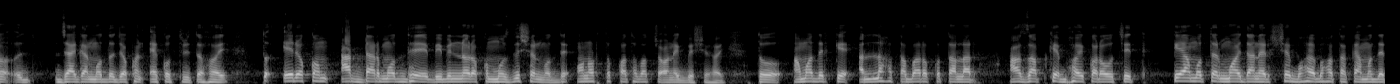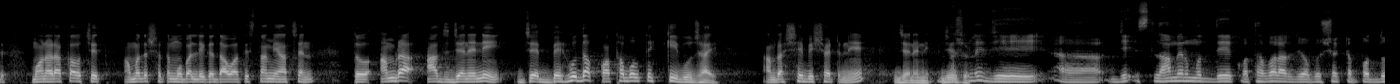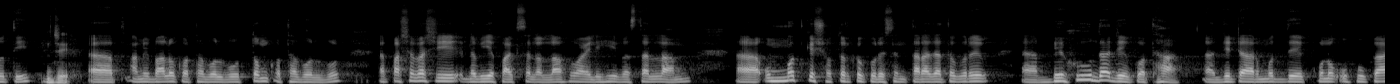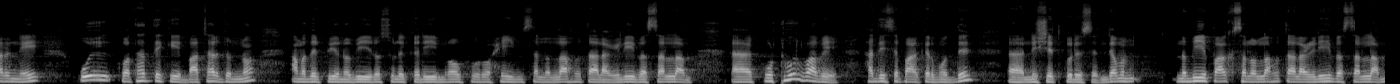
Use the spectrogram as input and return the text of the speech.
জায়গার মধ্যে যখন একত্রিত হয়, তো এরকম আড্ডার মধ্যে, বিভিন্ন রকম মজলিসের মধ্যে অনর্থক কথাবার্তা অনেক বেশি হয়। তো আমাদেরকে আল্লাহ তাবারকতালার আজাবকে ভয় করা উচিত কেয়ামতের ময়দানের সে ভয়াবহতাকে আমাদের মনে রাখা উচিত। আমাদের সাথে মোবাইল লিগে দাওয়াত ইসলামী আছেন। তো আমরা আজ জেনে নিই যে বেহুদা কথা বলতে কি বোঝায়। আমরা সে বিষয়টা নিয়ে জেনে নিই। আসলে যে যে ইসলামের মধ্যে কথা বলার যে অবশ্যই একটা পদ্ধতি জি। আহ, আমি ভালো কথা বলব উত্তম কথা বলব পাশাপাশি নবী পাক সাল্লাহ আলহি বাসাল্লাম উম্মতকে সতর্ক করেছেন। তারা যাতে করে বেহুদা যে কথা যেটার মধ্যে কোনো উপকার নেই ওই কথা থেকে বাঁচার জন্য আমাদের প্রিয় নবী রসুল করিম রফুর রহিম সাল্লাহ তালা আলী বাসাল্লাম আহ, কঠোরভাবে হাদিসে পাকের মধ্যে নিষেধ করেছেন। যেমন নবী পাক সাল্লাহ তালা বাসাল্লাম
